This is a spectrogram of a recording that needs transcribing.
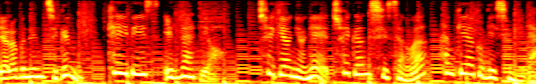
여러분은 지금 KBS 1라디오 최경영의 최강 시사와 함께하고 계십니다.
